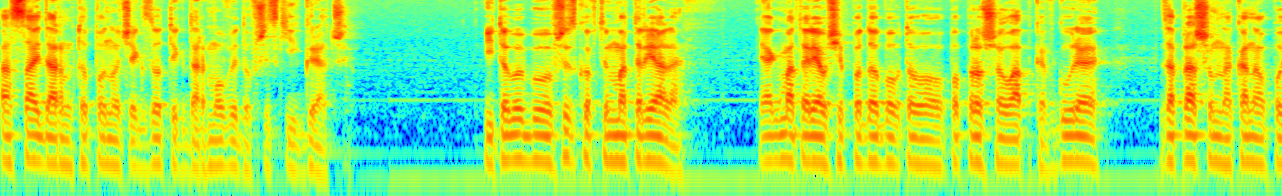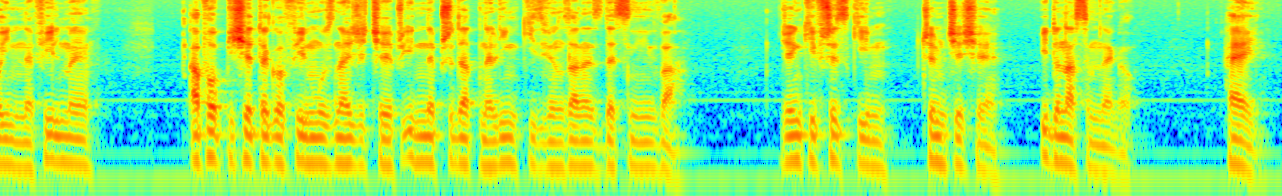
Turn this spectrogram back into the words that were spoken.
a sidearm to ponoć egzotyk darmowy do wszystkich graczy. I to by było wszystko w tym materiale. Jak materiał się podobał, to poproszę o łapkę w górę. Zapraszam na kanał po inne filmy. A w opisie tego filmu znajdziecie inne przydatne linki związane z Destiny 2. Dzięki wszystkim, czymcie się i do następnego. Hej!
